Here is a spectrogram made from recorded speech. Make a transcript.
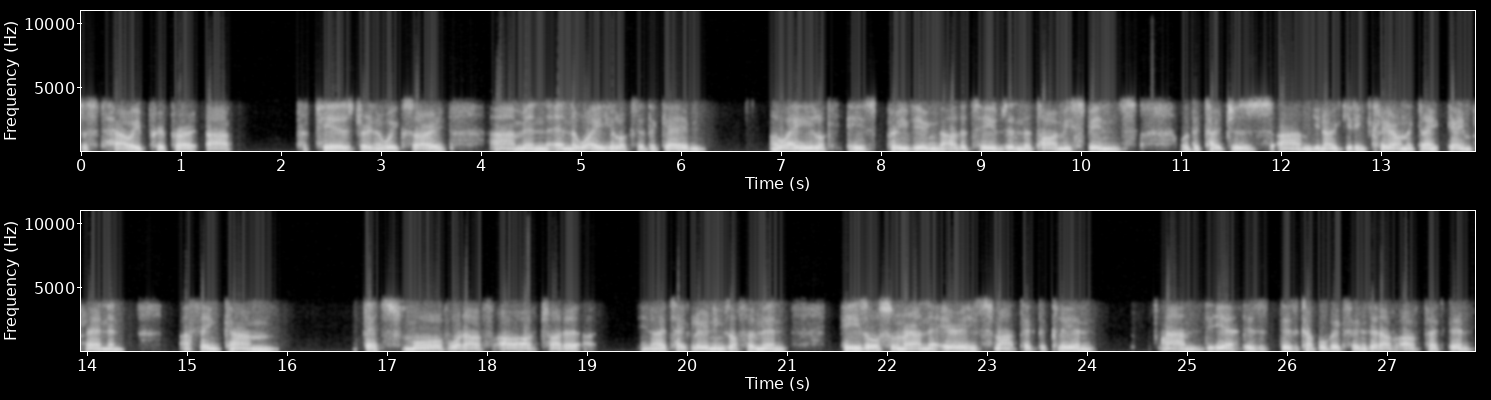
just how he prepare, uh, prepares during the week. Sorry, um, and and the way he looks at the game, the way he look he's previewing the other teams, and the time he spends with the coaches. Um, you know, getting clear on the game plan, and I think um, that's more of what I've I've tried to you know take learnings off him and he's awesome around that area. He's smart technically, and um, yeah, there's there's a couple of big things that I've, I've picked in.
